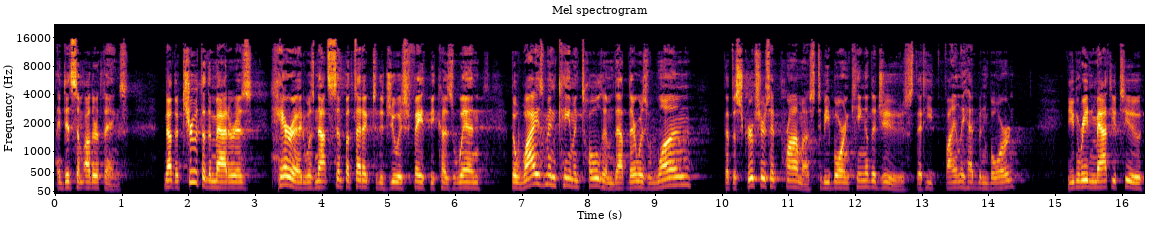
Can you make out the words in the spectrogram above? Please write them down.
and did some other things. Now, the truth of the matter is, Herod was not sympathetic to the Jewish faith because when the wise men came and told him that there was one that the scriptures had promised to be born king of the Jews, that he finally had been born, you can read in Matthew 2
